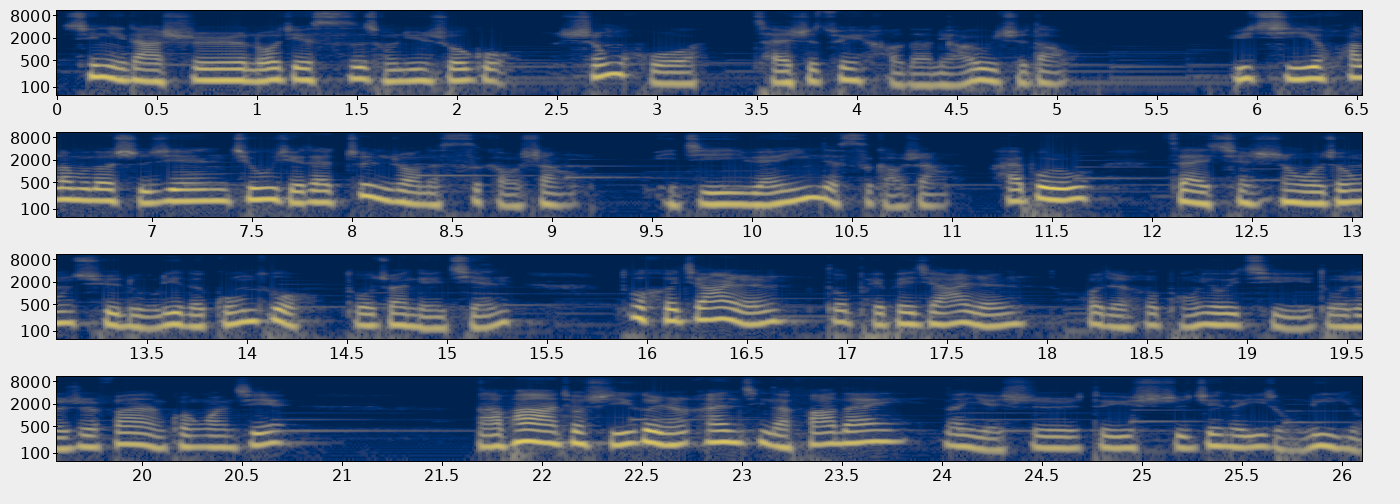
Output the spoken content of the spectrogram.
心理大师罗杰斯曾经说过：“生活才是最好的疗愈之道。”与其花那么多时间纠结在症状的思考上，以及原因的思考上，还不如在现实生活中去努力的工作，多赚点钱，多和家人多陪陪家人，或者和朋友一起多吃吃饭、逛逛街，哪怕就是一个人安静的发呆，那也是对于时间的一种利用。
